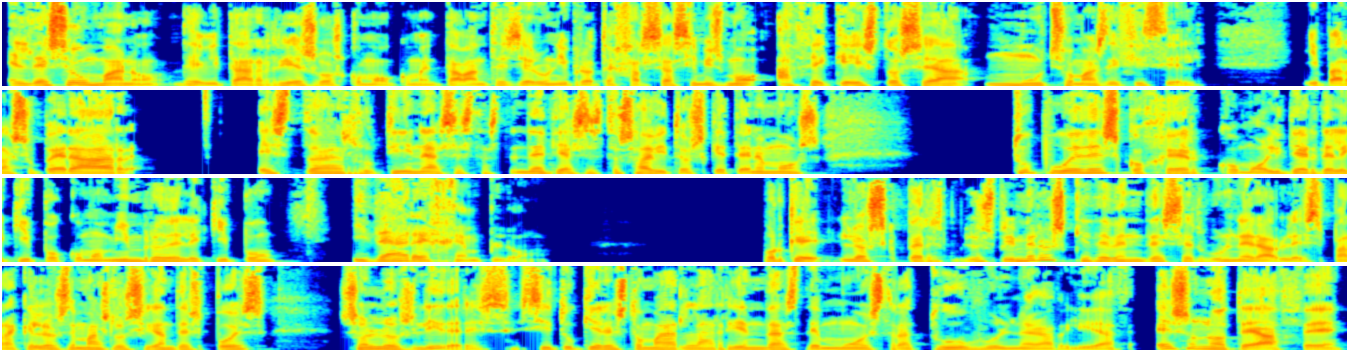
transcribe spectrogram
El deseo humano de evitar riesgos, como comentaba antes Jerún, y protegerse a sí mismo hace que esto sea mucho más difícil. Y para superar estas rutinas, estas tendencias, estos hábitos que tenemos, tú puedes coger como líder del equipo, como miembro del equipo y dar ejemplo. Porque los, los, primeros que deben de ser vulnerables para que los demás lo sigan después son los líderes. Si tú quieres tomar las riendas, demuestra tu vulnerabilidad. Eso no te hace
